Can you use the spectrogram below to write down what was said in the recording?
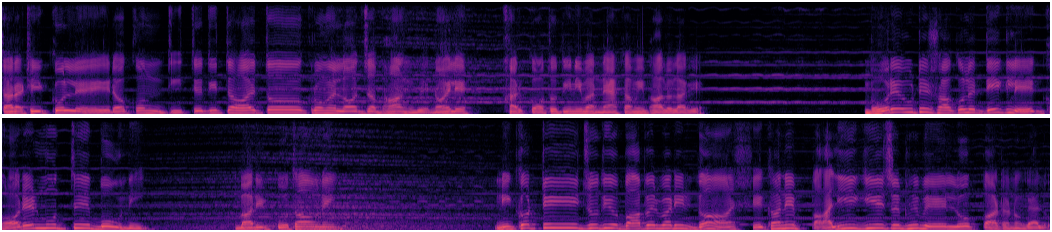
তারা ঠিক করলে এরকম দিতে দিতে হয়তো ক্রমে লজ্জা ভাঙবে, নইলে আর কতদিনই বা ন্যাকামি ভালো লাগে। ভোরে উঠে সকলে দেখলে ঘরের মধ্যে বউ নেই, বাড়ির কোথাও নেই। নিকটে যদিও বাপের বাড়ির গাঁ সেখানে পালিয়ে গিয়েছে ভেবে লোক পাঠানো গেল।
